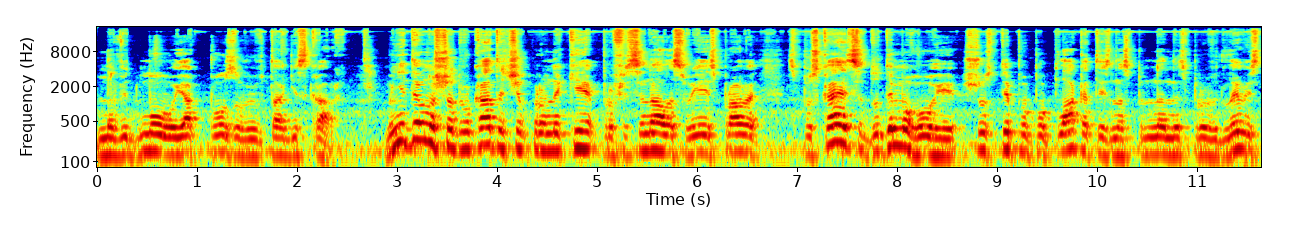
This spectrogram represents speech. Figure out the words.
на відмову як позовів, так і скарг. Мені дивно, що адвокати чи правники, професіонали своєї справи спускаються до демагогії, щось типу поплакатись на несправедливість,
